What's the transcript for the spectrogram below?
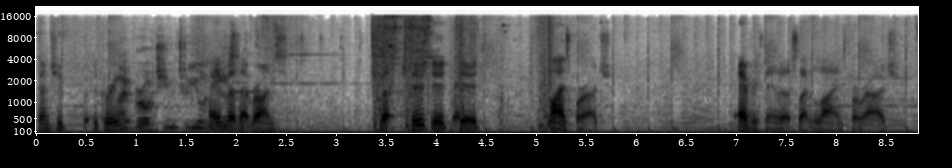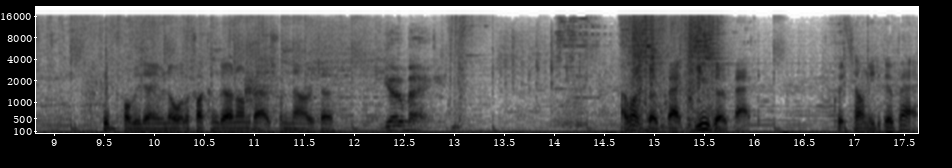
Don't you agree? I brought you to your Hey, look, that rhymes. Look, dude, dude, dude. Lion's Barrage. Everything looks like Lion's Barrage. People probably don't even know what the fuck I'm going on about. It's from Naruto. Go back. I won't go back. You go back. Quit telling me to go back.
